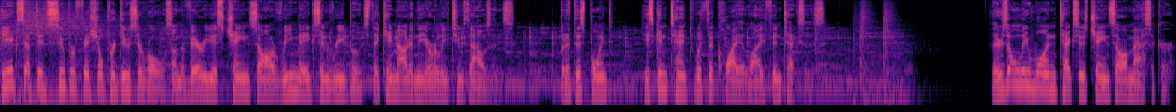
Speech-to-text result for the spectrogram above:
He accepted superficial producer roles on the various chainsaw remakes and reboots that came out in the early 2000s. But at this point, he's content with the quiet life in Texas. There's only one Texas Chainsaw Massacre.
